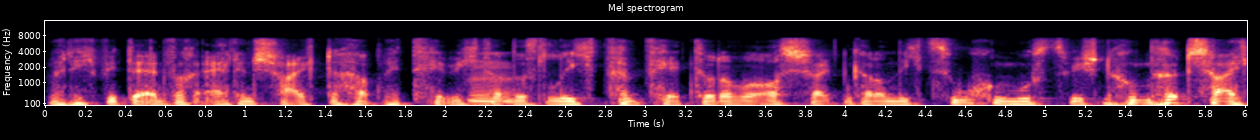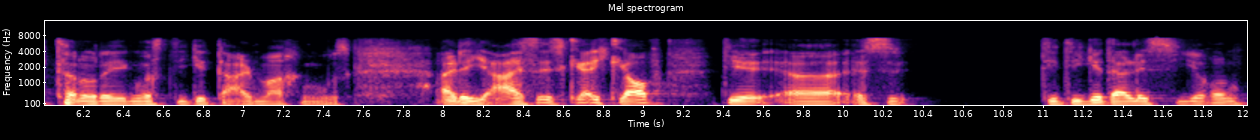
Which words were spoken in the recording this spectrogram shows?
wenn ich bitte einfach einen Schalter habe, mit dem ich mhm. dann das Licht beim Bett oder wo ausschalten kann und nicht suchen muss zwischen 100 Schaltern oder irgendwas digital machen muss. Also ja, es ist, ich glaube, die, äh, es, die Digitalisierung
